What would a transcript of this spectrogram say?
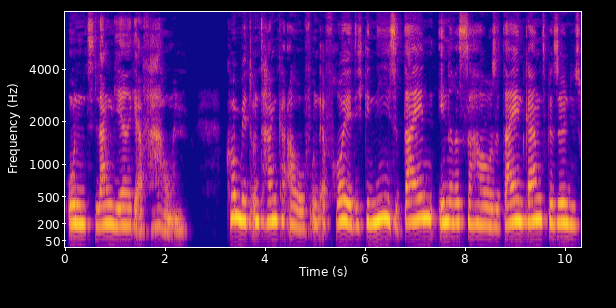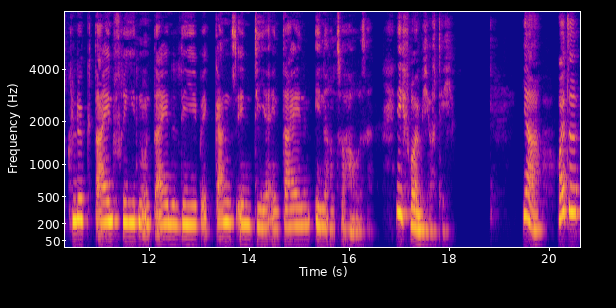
und langjährige Erfahrungen. Komm mit und tanke auf und erfreue dich, genieße dein inneres Zuhause, dein ganz persönliches Glück, dein Frieden und deine Liebe ganz in dir, in deinem inneren Zuhause. Ich freue mich auf dich. Ja, heute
